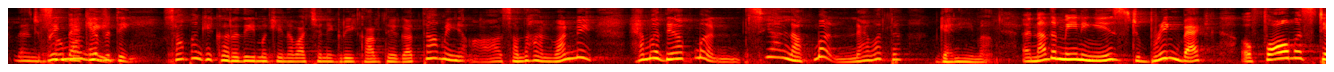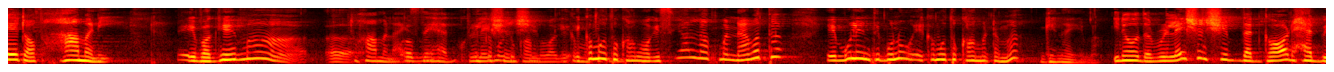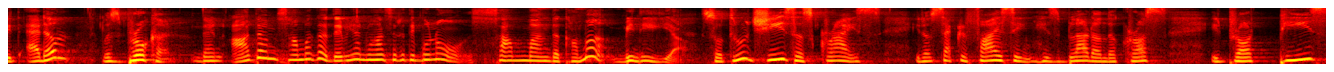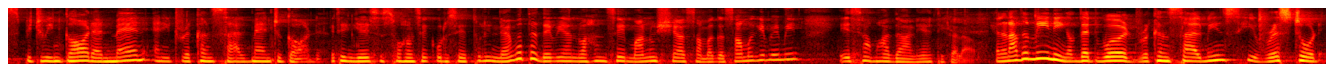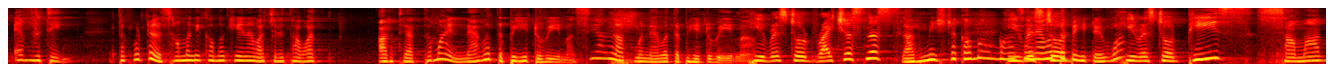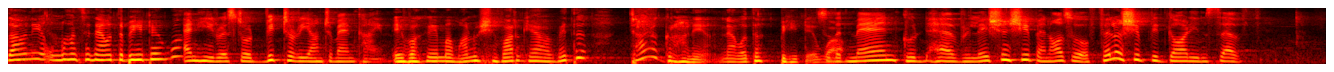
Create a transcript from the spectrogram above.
දැන් To bring back Samagi- everything. සමගි කරදීම කියන වචනේ ග්‍රීක අර්ථය ගත්තාම මේ ආ- සඳහන් වන්නේ හැම දෙයක්ම සියල්ලක්ම නැවත ගැනීම. Another meaning is to bring back a former state of harmony. ඒ වගේම අ, To harmonize, they had relationship. එකමුතුකම වගේ එකමුතුකම වගේ සියල්ලක්ම නැවත ඒ මුලින් තිබුණු එකමුතුකමටම ගෙනීම. You know, the relationship that God had with Adam was broken. දැන් ආදම් සමග දෙවියන් වහන්සේට තිබුණු සම්බන්ධකම බිඳී ගියා. So through Jesus Christ, you know, sacrificing his blood on the cross, it brought peace between God and man and it reconciled man to God. ඉතින් යේසුස් වහන්සේ කුරුසය තුලින් නැවත දෙවියන් වහන්සේ මිනිසයා සමග සමගි වෙමින් ඒ සමාදානය ඇති කළා. And another meaning of that word reconcile means he restored everything. එතකොට සමගිකම කියන වචනේ තවත් අර්ථයක් තමයි නැවත පිහිටුවීම. සියල්ලක්ම නැවත පිහිටුවීම. He restored righteousness. ධර්මිෂ්ඨකම He උන්වහන්සේ නැවත restored, පිහිටෙව්වා. he restored peace සමාදානය උන්වහන්සේ නැවත පිහිටෙව්වා. and he restored victory unto mankind. ඒ වගේම මනුෂ්‍ය වර්ගයා වෙත ජයග්‍රහණය නැවත So පිහිටෙව්වා. that man could have relationship and also a fellowship with God himself.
